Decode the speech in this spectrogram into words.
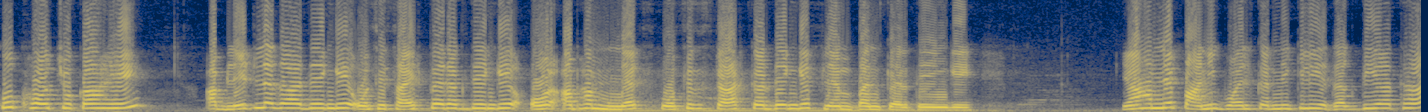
कुक हो चुका है। अब लेट लगा देंगे और उसे साइड पे रख देंगे और अब हम नेक्स्ट प्रोसेस स्टार्ट कर देंगे फ्लेम बंद कर देंगे। यहाँ हमने पानी बॉईल करने के लिए रख दिया था।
